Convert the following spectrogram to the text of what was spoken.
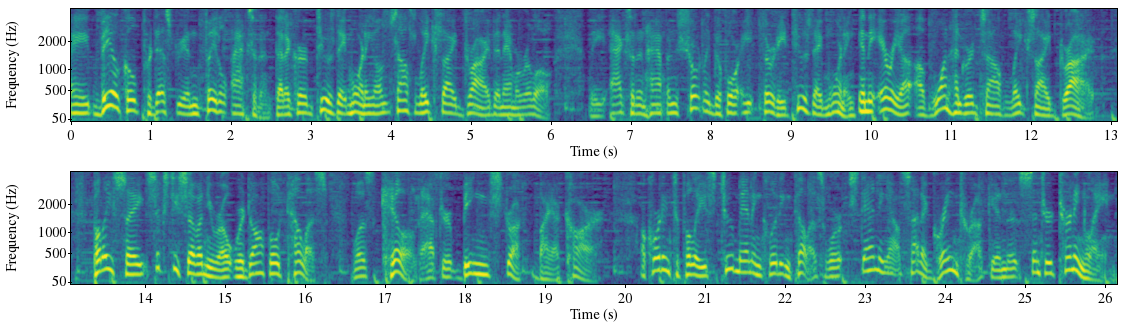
a vehicle pedestrian fatal accident that occurred Tuesday morning on South Lakeside Drive in Amarillo. The accident happened shortly before 8:30 Tuesday morning in the area of 100 South Lakeside Drive. Police say 67-year-old Rodolfo Tellus was killed after being struck by a car. According to police, two men, including Tellus, were standing outside a grain truck in the center turning lane.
